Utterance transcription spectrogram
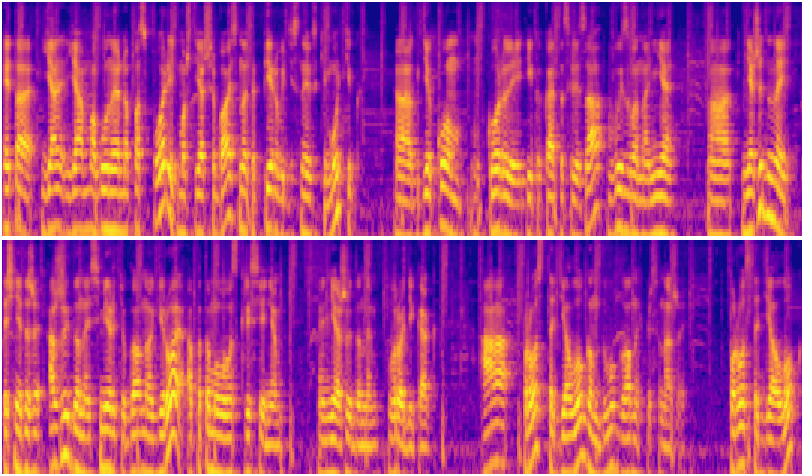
это, я, я могу, наверное, поспорить, может, я ошибаюсь, но это первый диснеевский мультик, э, где ком в горле и какая-то слеза вызвана не э, неожиданной, точнее даже ожиданной смертью главного героя, а потом его воскресением э, неожиданным, вроде как, а просто диалогом двух главных персонажей. Просто диалог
